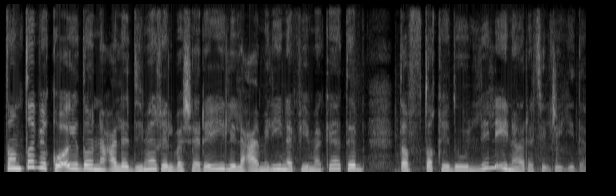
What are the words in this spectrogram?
تنطبق أيضا على الدماغ البشري للعاملين في مكاتب تفتقد للإنارة الجيدة.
